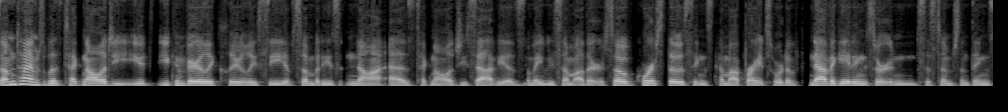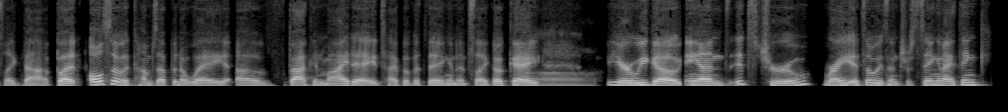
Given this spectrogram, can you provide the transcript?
sometimes with technology, you you can very clearly see if somebody's not as technology savvy as maybe some others. So of course those things come up, right? Sort of navigating certain systems and things like that. But also it comes up in a way of back in my day type of a thing. And it's like, okay, Ah. Here we go. And it's true, right? It's always interesting. And I think,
